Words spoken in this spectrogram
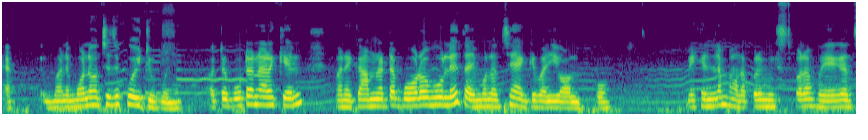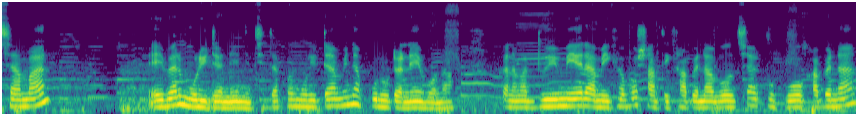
এক- মানে মনে হচ্ছে যে কইটুকুনি। একটা গোটা নারকেল মানে গামলাটা বড় বলে তাই মনে হচ্ছে একেবারেই অল্প। মেখে নিলাম, ভালো করে মিক্সড করা হয়ে গেছে আমার। এইবার মুড়িটা নিয়ে নিচ্ছি। তারপর মুড়িটা আমি না পুরোটা নেব না। কারণ আমার দুই মেয়ের আমি খাব, সাথী খাবে না বলছে, আর কুকুও খাবে না।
